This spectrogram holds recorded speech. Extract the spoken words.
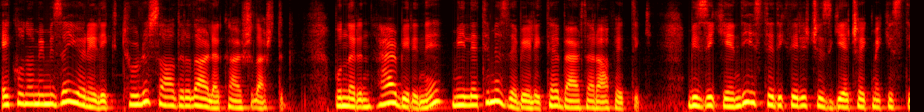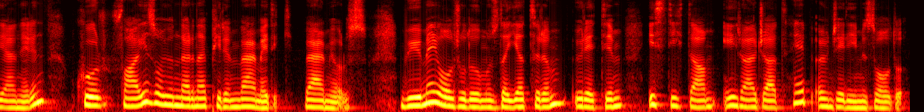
ekonomimize yönelik türlü saldırılarla karşılaştık. Bunların her birini milletimizle birlikte bertaraf ettik. Bizi kendi istedikleri çizgiye çekmek isteyenlerin kur, faiz oyunlarına prim vermedik, vermiyoruz. Büyüme yolculuğumuzda yatırım, üretim, istihdam, ihracat hep önceliğimiz oldu.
